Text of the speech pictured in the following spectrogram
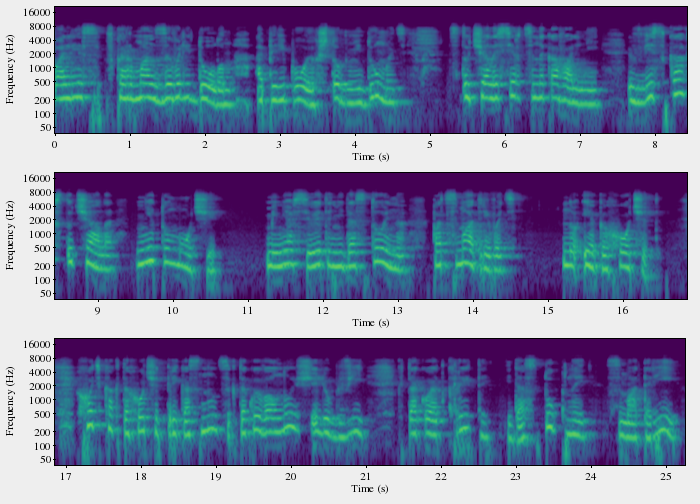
полез в карман за валидолом а о перепоях, чтоб не думать. Стучало сердце наковальней, в висках стучало, нету мочи. Меня все это недостойно подсматривать, но эго хочет. Хоть как-то хочет прикоснуться к такой волнующей любви, к такой открытой и доступной «смотри»,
